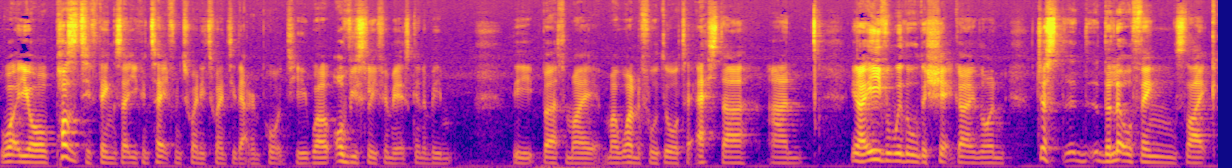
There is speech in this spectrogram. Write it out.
What are your positive things that you can take from 2020 that are important to you? Well, obviously for me, it's going to be the birth of my, my wonderful daughter, Esther. And, you know, even with all the shit going on, just the, the little things like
